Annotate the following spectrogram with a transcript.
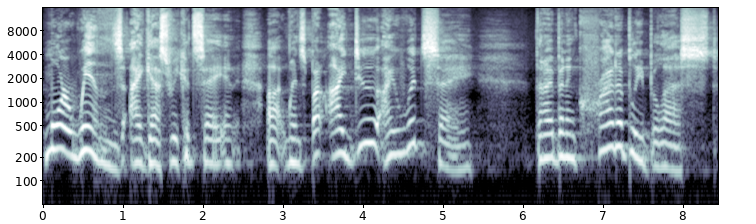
more wins, I guess we could say, in, uh, wins. But I do, I would say that I've been incredibly blessed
